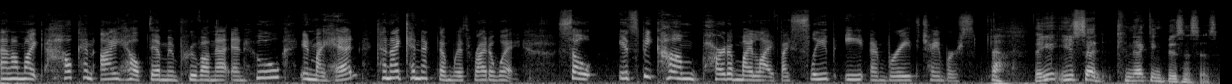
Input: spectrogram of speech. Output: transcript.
and I'm like, how can I help them improve on that? And who in my head can I connect them with right away? So it's become part of my life. I sleep, eat, and breathe chambers. Oh. Now, you, you said connecting businesses.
